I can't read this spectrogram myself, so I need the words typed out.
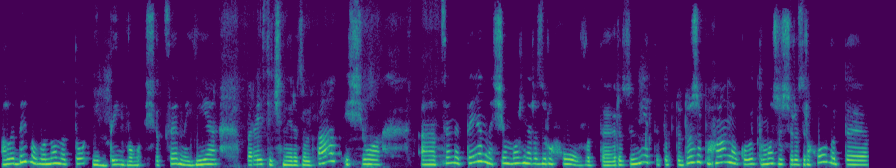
але диво воно на то і диво, що це не є пересічний результат, і що е, це не те, на що можна розраховувати. Розумієте? Тобто дуже погано, коли ти можеш розраховувати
